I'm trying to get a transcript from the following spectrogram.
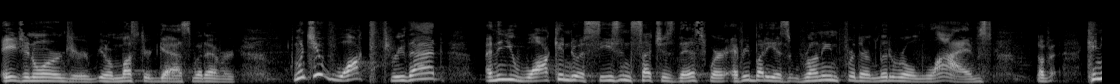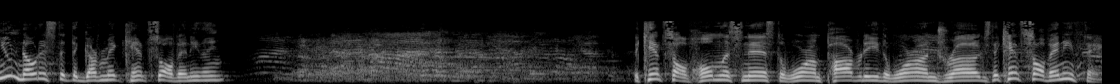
Agent Orange or, you know, mustard gas, whatever. Once you've walked through that, and then you walk into a season such as this where everybody is running for their literal lives. Of, can you notice that the government can't solve anything? They can't solve homelessness, the war on poverty, the war on drugs. They can't solve anything.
